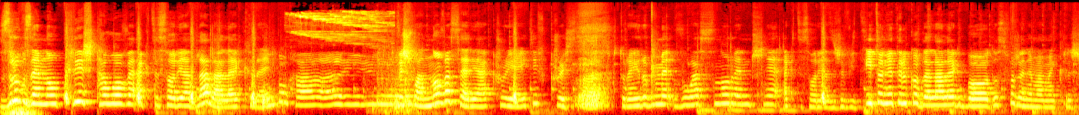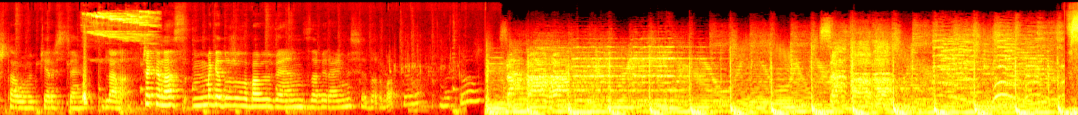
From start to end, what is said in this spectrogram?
Zrób ze mną kryształowe akcesoria dla lalek Rainbow High. Wyszła nowa seria Creative Crystals, w której robimy własnoręcznie akcesoria z żywicy. I to nie tylko dla lalek, bo do stworzenia mamy kryształowy pierścień dla nas. Czeka nas mega dużo zabawy, więc zabierajmy się do roboty. Let's go! Zabawa. Zabawa.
